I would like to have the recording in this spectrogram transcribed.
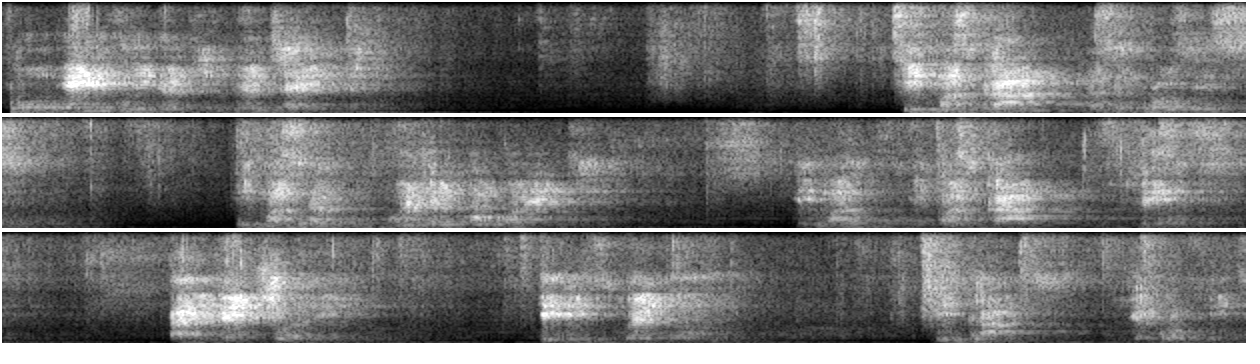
for anything that you venture into, it must come as a process, it must have monetary component, it must, it must come risks, and eventually, if it is well done, it comes with a profit.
